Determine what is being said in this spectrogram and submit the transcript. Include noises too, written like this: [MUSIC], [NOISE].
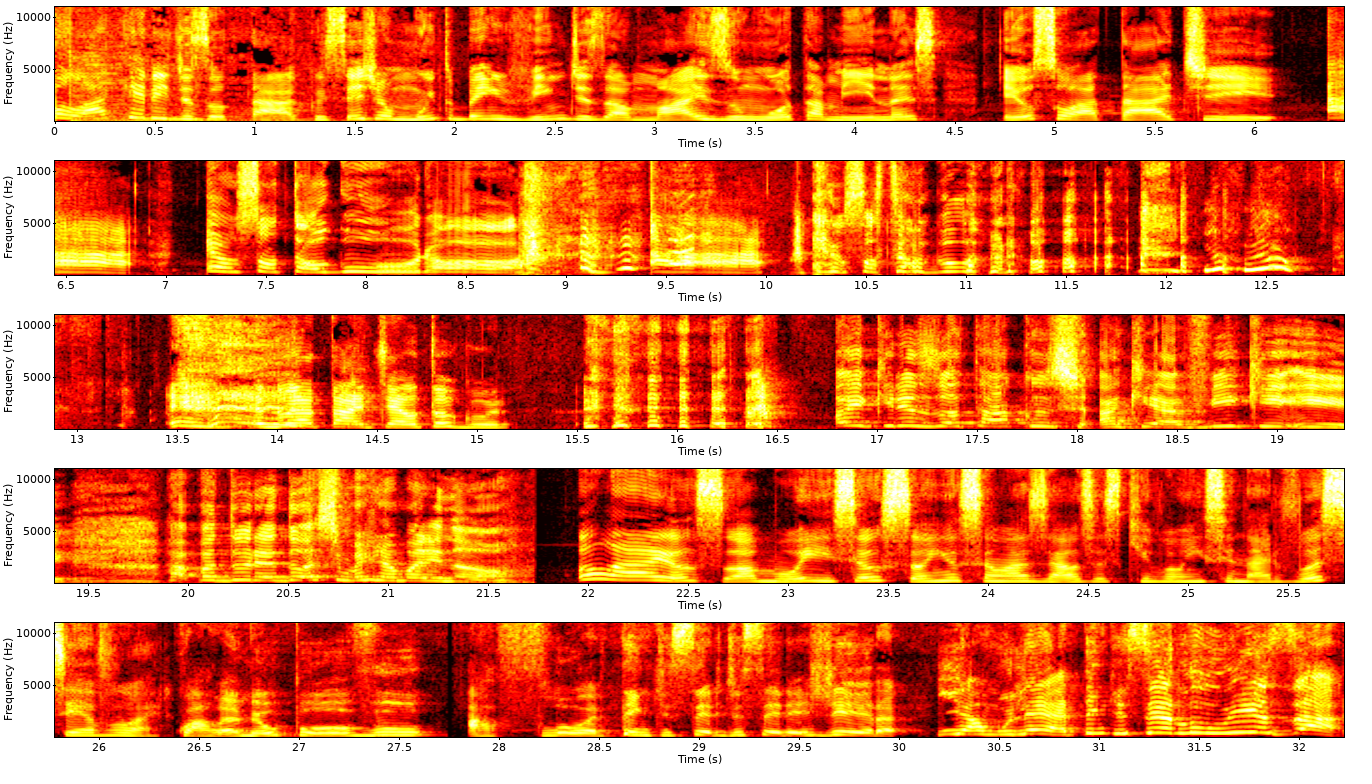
Olá, queridos otakus, sejam muito bem-vindos a mais um Otaminas. Eu sou a Tati. Ah, eu sou Toguro! [LAUGHS] ah, eu sou Toguro! [LAUGHS] Não é a Tati, é o Toguro. Oi, queridos otakus, aqui é a Vicky e rapadura é doce, mas não é mole não. Olá, eu sou a Mo e seus sonhos são as asas que vão ensinar você a voar. Qual é meu povo? A flor tem que ser de cerejeira e a mulher tem que ser Luísa!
